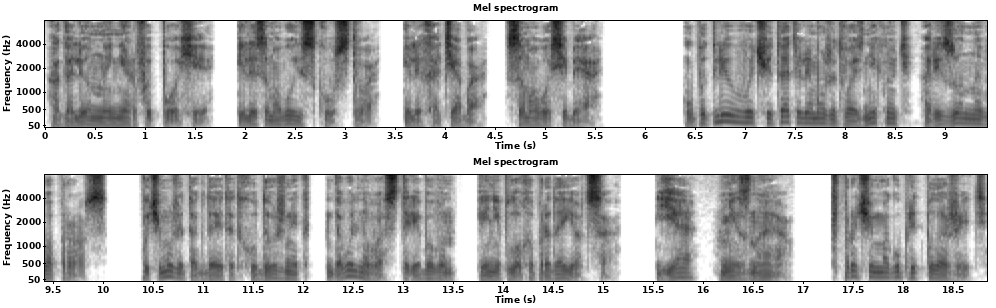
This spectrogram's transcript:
оголенный нерв эпохи, или самого искусства, или хотя бы самого себя. У пытливого читателя может возникнуть резонный вопрос. Почему же тогда этот художник довольно востребован и неплохо продается? Я не знаю. Впрочем, могу предположить.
